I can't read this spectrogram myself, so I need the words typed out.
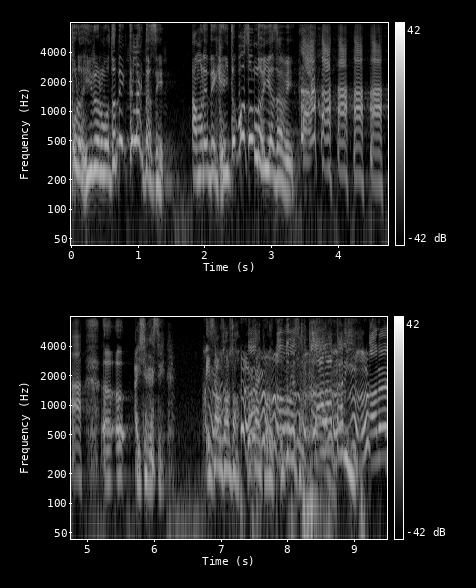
পুরো হিরোর মতো দেখতে লাগতাছে। আমারে দেখেই তো পছন্দ হইয়া যাবে। আইসা গেছে। এই যাও যাও যাও তাড়াতাড়ি। আরে।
